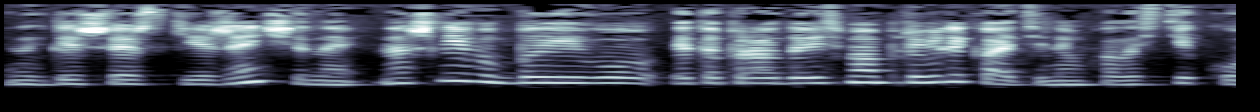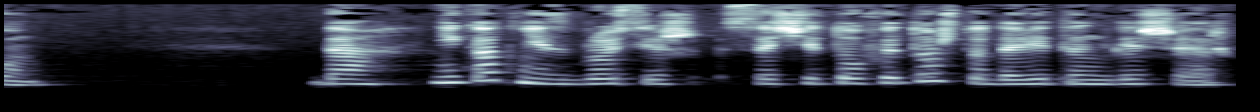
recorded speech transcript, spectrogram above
Англишерские женщины нашли бы его, это правда, весьма привлекательным холостяком. Да, никак не сбросишь со счетов и то, что Давид Англишер.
